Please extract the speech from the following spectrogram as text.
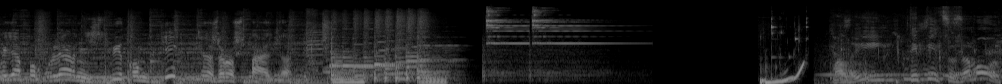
Моя популярність віком тільки зростає. Малий, ти піцу замовив?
